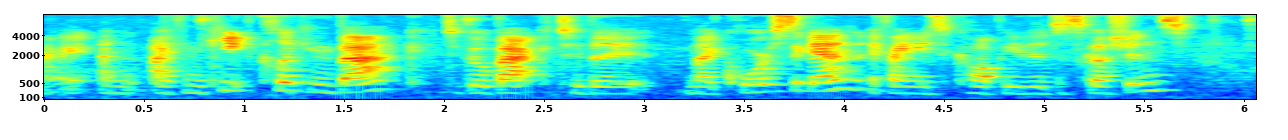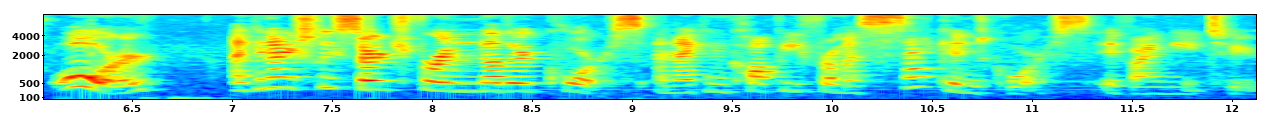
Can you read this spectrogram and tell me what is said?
Alright, and I can keep clicking back to go back to the my course again if I need to copy the discussions or I can actually search for another course and I can copy from a second course if I need to.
